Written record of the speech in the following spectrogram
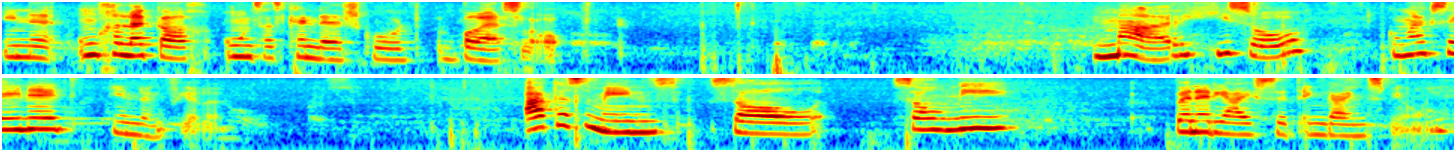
En uh, ongelukkig ons as kinders kort baie slaap. Maar hierso kom ek sê net een ding vir julle ek as 'n mens sal sal nie binne die huis sit en games speel nie.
